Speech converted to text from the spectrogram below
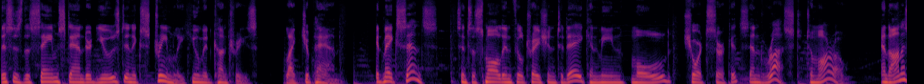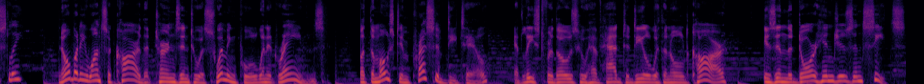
This is the same standard used in extremely humid countries, like Japan. It makes sense, since a small infiltration today can mean mold, short circuits, and rust tomorrow. And honestly, nobody wants a car that turns into a swimming pool when it rains. But the most impressive detail, at least for those who have had to deal with an old car, is in the door hinges and seats.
